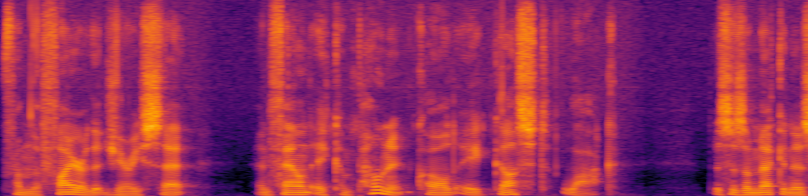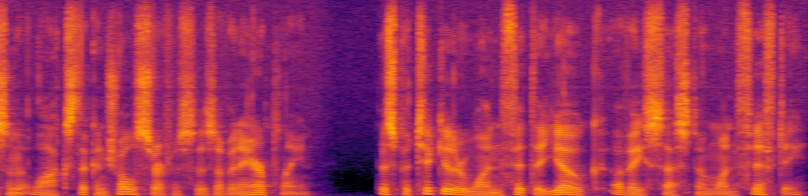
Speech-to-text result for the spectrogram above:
from the fire that Jerry set and found a component called a gust lock. This is a mechanism that locks the control surfaces of an airplane. This particular one fit the yoke of a Cessna 150.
